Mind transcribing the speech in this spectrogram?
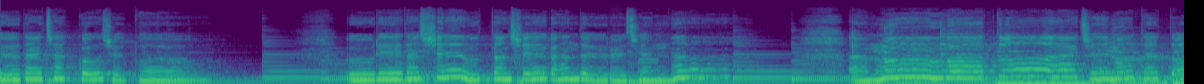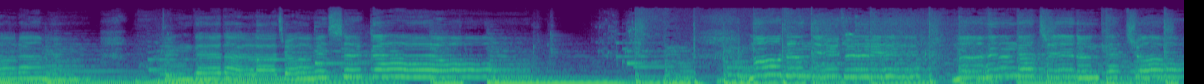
그댈 찾고 싶어요. 우리 다시 웃던 시간들을 지나? 아무것도 알지 못했더라면 모든 게 달라져 있을까 모든 일들이 마음 같진 않겠죠.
